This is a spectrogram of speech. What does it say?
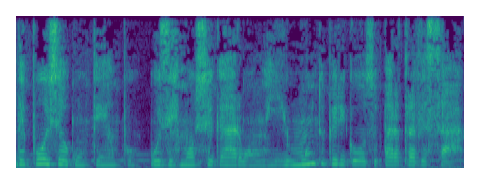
Depois de algum tempo, os irmãos chegaram a um rio muito perigoso para atravessar.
